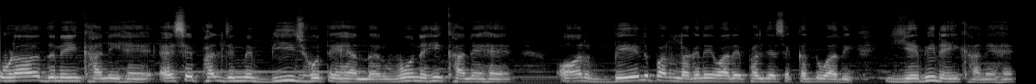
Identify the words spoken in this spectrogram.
उड़द नहीं खानी है। ऐसे फल जिनमें बीज होते हैं अंदर वो नहीं खाने हैं। और बेल पर लगने वाले फल जैसे कद्दू आदि, ये भी नहीं खाने हैं।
